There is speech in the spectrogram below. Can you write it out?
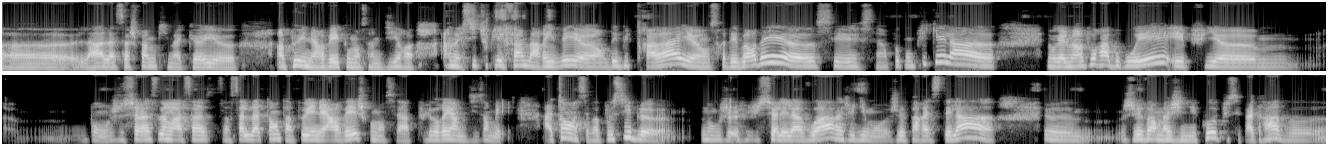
euh, là, la sage-femme qui m'accueille, euh, un peu énervée, commence à me dire ah mais si toutes les femmes arrivaient euh, en début de travail, on serait débordés. c'est c'est un peu compliqué là. Donc elle m'a un peu rabrouée et puis bon, je suis restée dans la salle, d'attente un peu énervée. Je commençais à pleurer en me disant mais attends, c'est pas possible. Donc je, je, suis allée la voir et je lui ai dit bon, je vais pas rester là. Euh, je vais voir ma gynéco et puis c'est pas grave. Euh,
